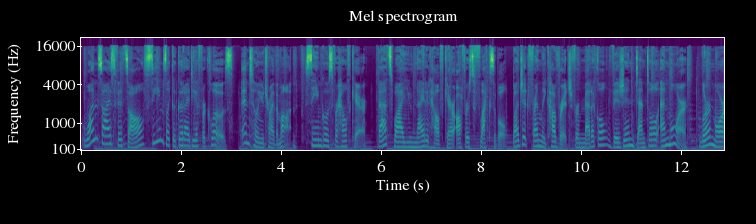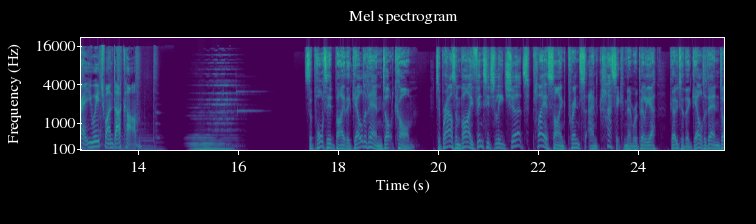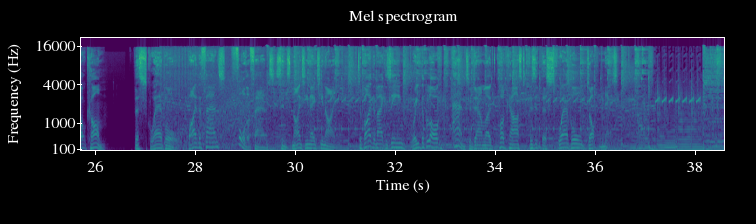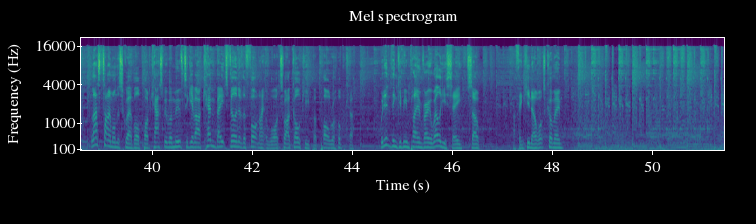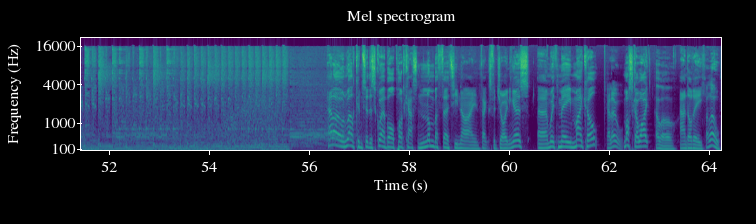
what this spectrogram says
One size fits all seems like a good idea for clothes until you try them on. Same goes for healthcare. That's why United Healthcare offers flexible, budget friendly coverage for medical, vision, dental, and more. Learn more at uh1.com. Supported by thegeldeden.com. To browse and buy vintage lead shirts, player signed prints, and classic memorabilia, go to thegeldeden.com. The Square Ball. By the fans, for the fans, since 1989. To buy the magazine, read the blog, and to download the podcast, visit thesquareball.net. Last time on the Square Ball podcast, we were moved to give our Ken Bates Villain of the Fortnight award to our goalkeeper, Paul Rachubka. We didn't think he'd been playing very well, you see, so I think you know what's coming. Hello and welcome to the Square Ball podcast number 39. Thanks for joining us. Um, with me, Michael. Hello. Moscow White. Hello. And Oddie. Hello.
